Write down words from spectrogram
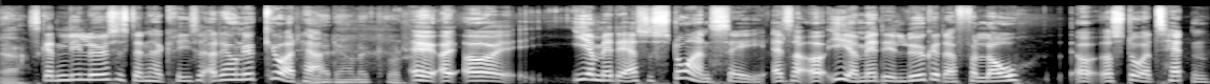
ja. skal den lige løses, den her krise? Og det har hun jo ikke gjort her. Nej, det har hun ikke gjort. Øh, og, og i og med, det er så stor en sag, altså, og i og med, det er Lykke, der får lov at, at stå og tage den,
